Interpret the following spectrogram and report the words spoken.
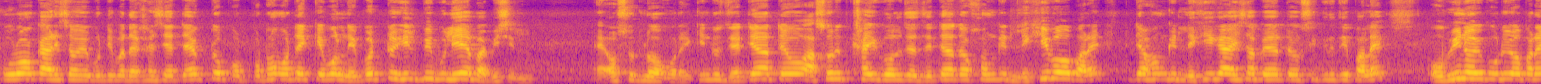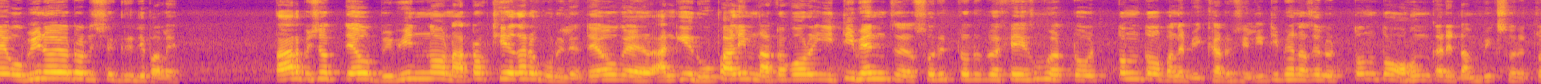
সুৰকাৰ হিচাপে প্ৰতিভা দেখাইছে। তেওঁকতো প্ৰথমতে কেৱল নেপথ্য শিল্পী বুলিহে ভাবিছিল। এ, অচ্যুত লহকৰে কিন্তু যেতিয়া তেওঁ আচৰিত খাই গ'ল যে যেতিয়া তেওঁ সংগীত লিখিবও পাৰে তেতিয়া সংগীত লেখিকা হিচাপে তেওঁ স্বীকৃতি পালে অভিনয় কৰিব পাৰে অভিনয়তো স্বীকৃতি পালে। তাৰপিছত তেওঁ বিভিন্ন নাটক থিয়েটাৰো কৰিলে। তেওঁ আনকি ৰূপালীম নাটকৰ ইটিভেন চৰিত্ৰটোতো সেই সময়ততো অত্যন্ত মানে বিখ্যাত হৈছিল। ইটিভেন আছিল অত্যন্ত অহংকাৰী দাম্ভিক চৰিত্ৰ।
